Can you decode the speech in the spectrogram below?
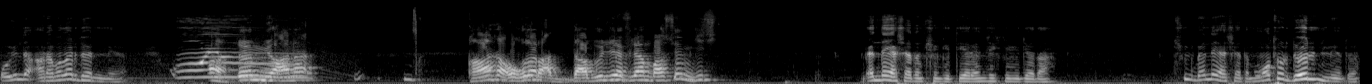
Oyunda arabalar dönmüyor. Oy! Ah dönmüyor ana. Kanka o kadar W'ye falan basıyorum hiç Ben de yaşadım çünkü diğer önceki videoda. Çünkü ben de yaşadım. Motor dönmüyordu.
